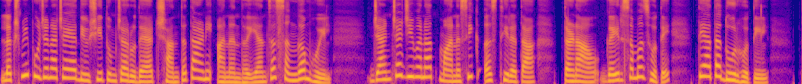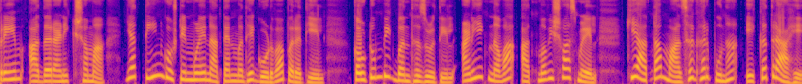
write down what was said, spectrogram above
लक्ष्मीपूजनाच्या या दिवशी तुमच्या हृदयात शांतता आणि आनंद यांचा संगम होईल. ज्यांच्या जीवनात मानसिक अस्थिरता तणाव गैरसमज होते ते आता दूर होतील. प्रेम आदर आणि क्षमा या तीन गोष्टींमुळे नात्यांमध्ये गोडवा परत येईल. कौटुंबिक बंध जुळतील आणि एक नवा आत्मविश्वास मिळेल की आता माझं घर पुन्हा एकत्र आहे.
